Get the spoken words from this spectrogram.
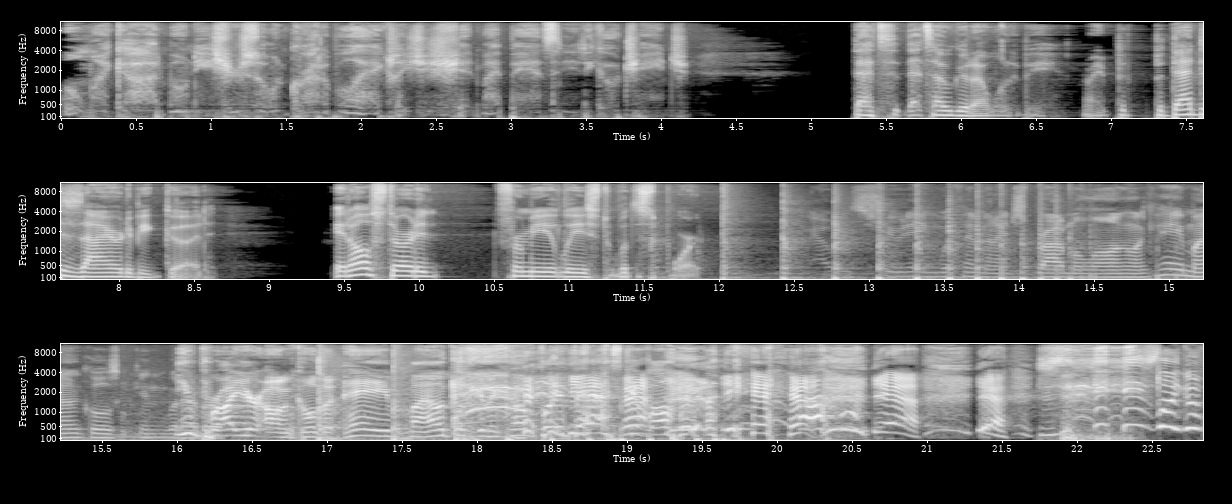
oh my God, Mohnish, you're so incredible. I actually just shit my pants and need to go change. That's that's how good I want to be, right? But but that desire to be good, it all started for me at least with the sport. I was shooting with him and I just brought him along. Like, hey, my uncle's can. You brought your uncle to. Hey, my uncle's gonna come play basketball. yeah, yeah, yeah. He's like a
